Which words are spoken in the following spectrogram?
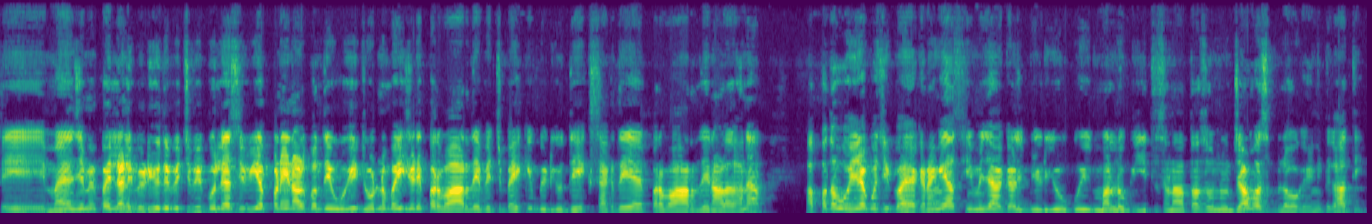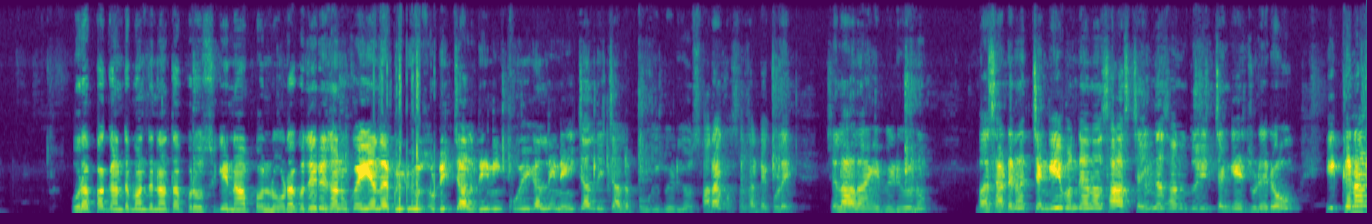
ਤੇ ਮੈਂ ਜਿਵੇਂ ਪਹਿਲਾਂ ਵਾਲੀ ਵੀਡੀਓ ਦੇ ਵਿੱਚ ਵੀ ਬੋਲਿਆ ਸੀ ਵੀ ਆਪਣੇ ਨਾਲ ਬੰਦੇ ਉਹੀ ਜੁੜਨ ਬਾਈ, ਜਿਹੜੇ ਪਰਿਵਾਰ ਦੇ ਵਿੱਚ ਬਹਿ ਕੇ ਵੀਡੀਓ ਦੇਖ ਸਕਦੇ ਆ, ਪਰਿਵਾਰ ਦੇ ਨਾਲ, ਹਨਾ? ਆਪਾਂ ਤਾਂ ਉਹ ਜਿਹਾ ਕੁਝ ਹੀ ਪਾਇਆ ਕਰਾਂਗੇ। ਹਾਸੀ ਮਜ਼ਾਕ ਵਾਲੀ ਵੀਡੀਓ ਕੋਈ ਮੰਨ ਲਓ ਗੀਤ ਸੁਣਾਤਾ ਤੁਹਾਨੂੰ ਜਾਂ ਬਸ ਬਲੌਗਿੰਗ ਦਿਖਾਤੀ। ਹੋਰ ਆਪਾਂ ਗੰਦ ਬੰਦ ਨਾ ਤਾਂ ਪਰੋਸ ਕੇ ਨਾ ਆਪਾਂ ਨੂੰ ਲੋੜ ਆ। ਬਥੇਰੇ ਸਾਨੂੰ ਕਹੀ ਜਾਂਦਾ ਵੀਡੀਓ ਤੁਹਾਡੀ ਚੱਲਦੀ ਨਹੀਂ, ਕੋਈ ਗੱਲ ਨਹੀਂ ਨਹੀਂ ਚੱਲਦੀ, ਚੱਲ ਪਊਗੀ ਵੀਡੀਓ ਸਾਰਾ ਕੁਝ ਸਾਡੇ ਕੋਲੇ ਚਲਾ ਲਾਂਗੇ ਵੀਡੀਓ ਨੂੰ। ਬਸ ਸਾਡੇ ਨਾਲ ਚੰਗੇ ਬੰਦਿਆਂ ਦਾ ਸਾਥ ਚਾਹੀਦਾ ਸਾਨੂੰ, ਤੁਸੀਂ ਚੰਗੇ ਜੁੜੇ ਰਹੋ। ਇੱਕ ਨਾ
